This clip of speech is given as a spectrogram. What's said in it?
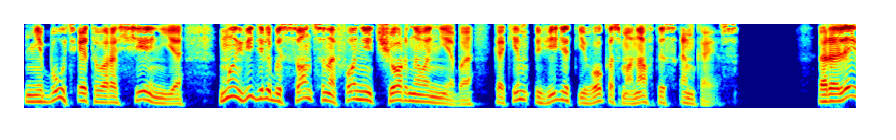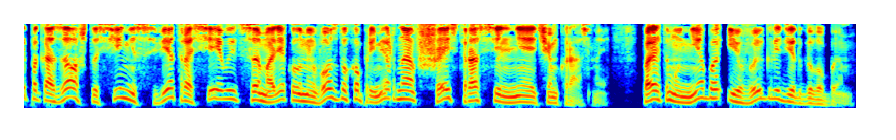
Не будь этого рассеяния, мы видели бы Солнце на фоне черного неба, каким видят его космонавты с МКС. Релей показал, что синий свет рассеивается молекулами воздуха примерно в 6 раз сильнее, чем красный, поэтому небо и выглядит голубым.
